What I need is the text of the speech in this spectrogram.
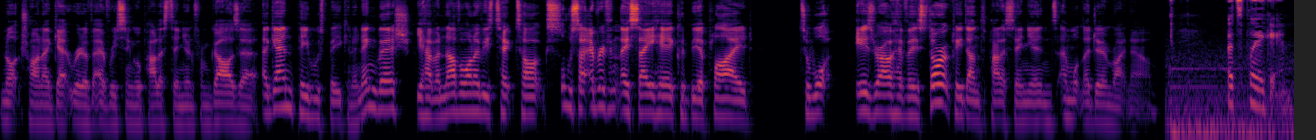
not trying to get rid of every single Palestinian from Gaza. Again, people speaking in English. You have another one of these TikToks. Also, everything they say here could be applied to what Israel have historically done to Palestinians and what they're doing right now. Let's play a game.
